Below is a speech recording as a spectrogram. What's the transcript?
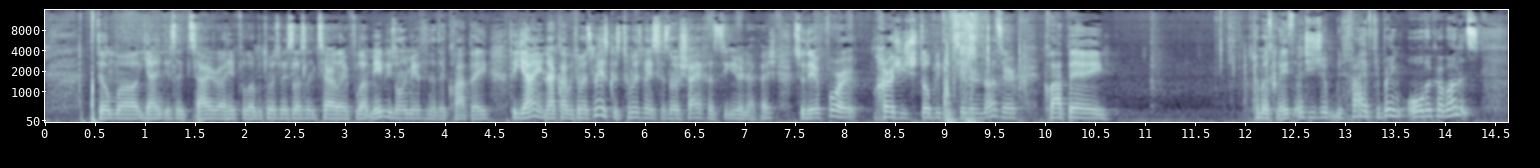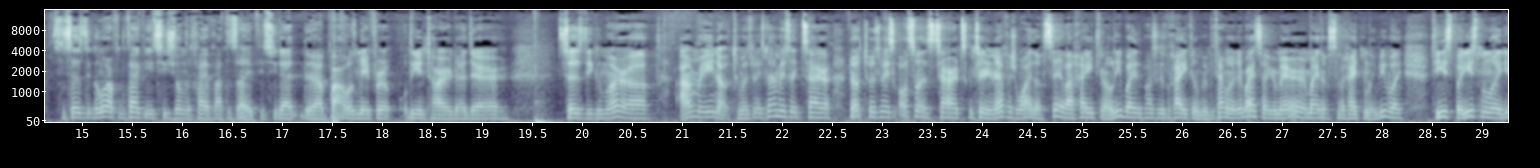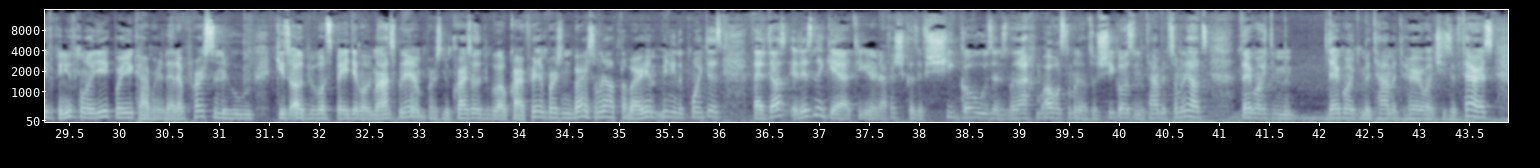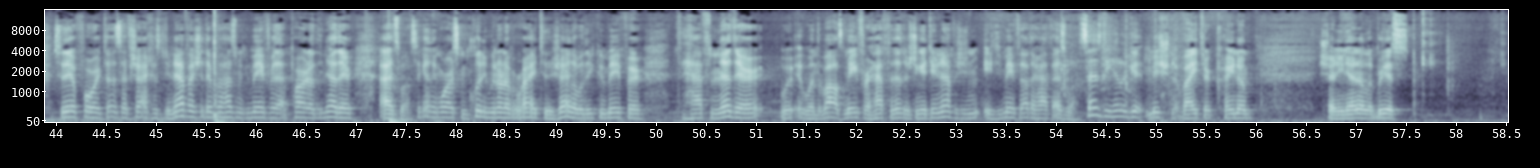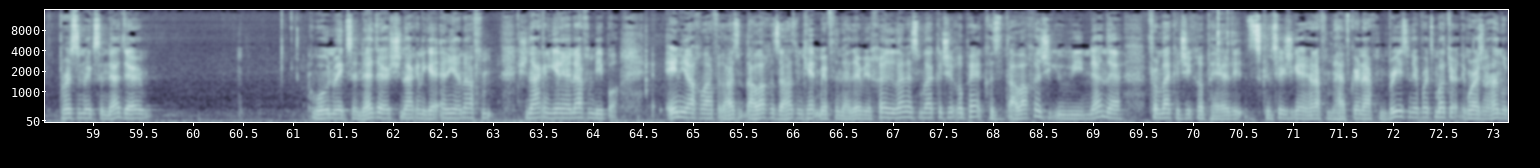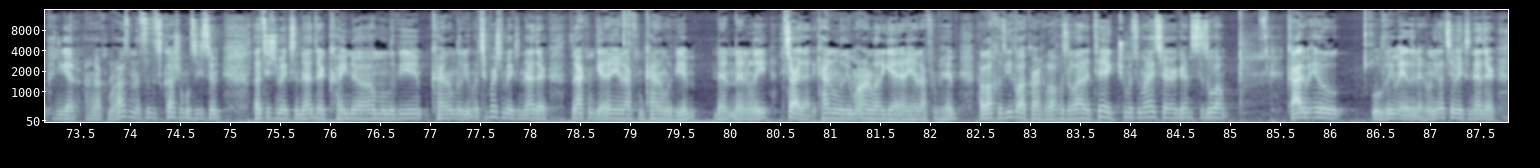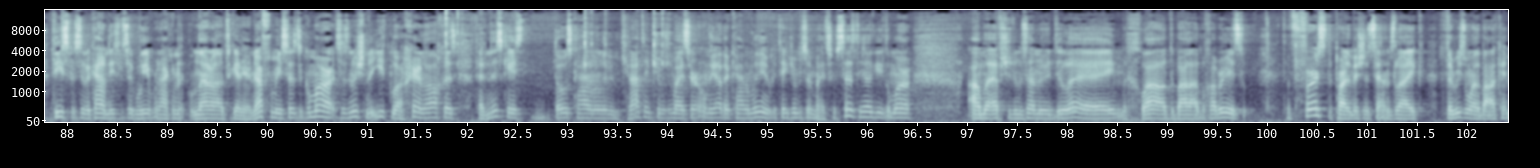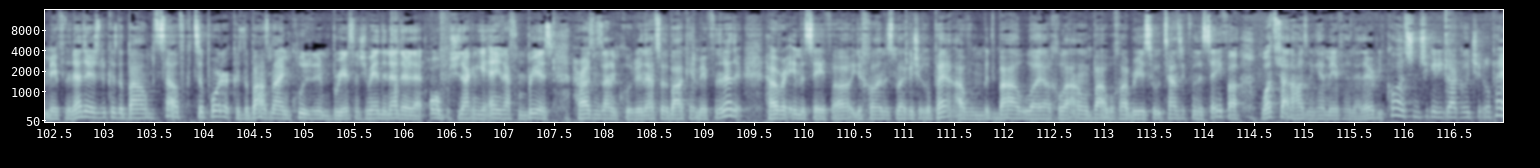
Dilma yain dis like tzara hitfula b'tumas meis less like hitfula. Maybe he's only made for the klape the yain not klape b'tumas meis because tumas meis has no shaychas to inner nefesh. So therefore, she should still be considered another klape and she should be chayiv to bring all the karbanis. So says the Gemara from the fact that you see she only chayiv chatazayif. You see that the pot was made for the entire neder. Says the Gemara, Amri no tumas meis not meis like tzara. No tumas meis also as tzara. It's considered nefesh. Why the say v'chayitin ali by the pasuk v'chayitin. Maybe time when the brayso you're married might have v'chayitin ali by to yispa yisma lo yivkan yivkan lo yik where you kamer that a person who gives other people a spade they will be mas a person who cries other people will cry for him. A person buries someone else will bury him. Meaning the point is that it does it isn't to eat nefesh because if she goes and is menachem avos someone else, so she goes and metamit someone else, they're going to they're going to metamit to her when she's of terrace. So therefore, it does have shaykhs to nefesh. Therefore, the husband can make for that part of the neder as well. So again, the Gemara is concluding we don't have a right to the shayla, whether you can make for half the neder when the Baal is made for half the neder, she can get your nefesh. He's made for the other half as well. Says the Hilgit Mishnah Vayter Kainam Shaninana Labrius. Person makes a neder a woman makes a neder, she's not going to get any enough from she's not going to get enough from people. Any for the husband, is the husband can't marry for the neder because the Allah she can be neder from lekachik It's considered she's getting enough from hefker, not from breeze, and therefore it's mutter. The Gemara handle can get enough from her husband. That's a discussion we'll see soon. Let's say she makes a neder, kaina levim, kaina levim. Let's say a person makes a neder, they're not going to get any enough from kaina levim. Nanally, sorry, that kaina levim aren't allowed to get any enough from him. Halachas yitlak halachas are allowed to take chumas meiser against as well. Kadim Uvim Elin. Let's makes another these specific kind, these specific we're not, gonna, not allowed to get enough from me. Says the Gemara, it says Mishnah Yitla Acher Lachas that in this case those kind of living cannot take Jumas Meiser, only other kind of living can take Jumas Meiser. Says the Hagi Gemara, Alma Efshadim Sanu delay Mechlal the Baal Abachabris. The first part of the mission sounds like the reason why the Baal can't make for the neder is because the Baal himself could support her because the Baal is not included in Brias and she made the neder that oh she's not going to get any enough from Brias, her husband's not included and that's why the Baal can't make for the neder. However, in the Seifa, Yechalan is like a Chilpeh, Avum B'Baal Lo Yachla Alma Baal Bachabris. It sounds like from the Seifa, what's that the husband can't make for the neder because she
